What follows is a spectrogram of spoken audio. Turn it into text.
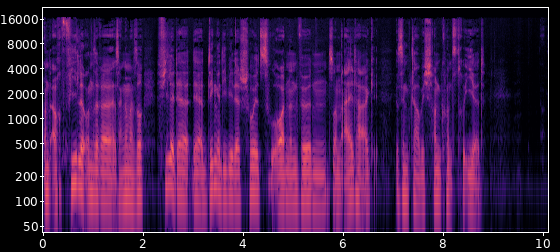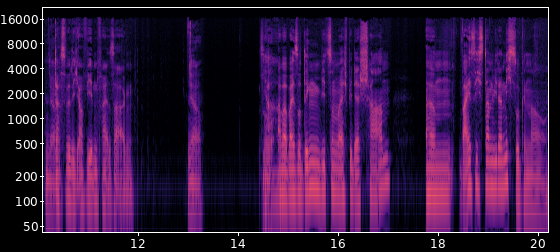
und auch viele unserer, sagen wir mal so, viele der, der Dinge, die wir der Schuld zuordnen würden, so im Alltag, sind, glaube ich, schon konstruiert. Ja. Das würde ich auf jeden Fall sagen. ja. So, Ja. Aber bei so Dingen wie zum Beispiel der Scham, ähm, weiß ich es dann wieder nicht so genau.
